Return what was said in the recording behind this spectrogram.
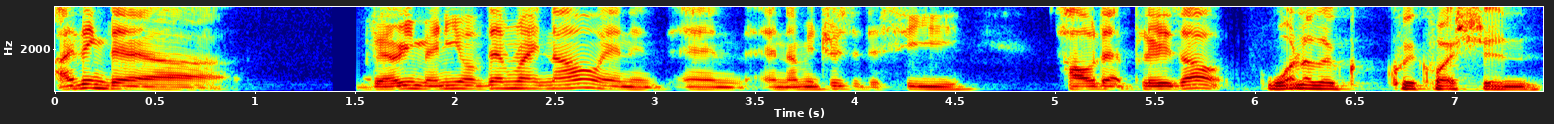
I think there are very many of them right now, and and and I'm interested to see how that plays out. One other quick question,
